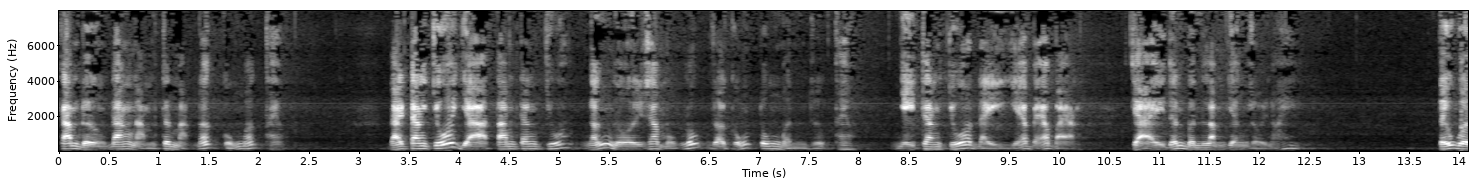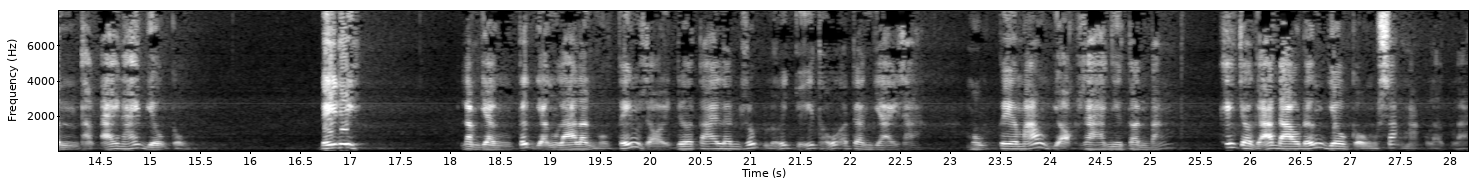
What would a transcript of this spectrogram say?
Cam đường đang nằm trên mặt đất cũng mất theo. Đại trăng chúa và tam trăng chúa ngẩn người ra một lúc rồi cũng tung mình rượt theo. Nhị trăng chúa đầy vẻ bẻ bàn, chạy đến bên lâm dân rồi nói. Tiểu Quỳnh thật ái nái vô cùng. Đi đi! Lâm dân tức giận la lên một tiếng rồi đưa tay lên rút lưỡi chủy thủ ở trên vai ra. Một tia máu giọt ra như tên bắn, khiến cho gã đau đớn vô cùng sắc mặt lợt lạc.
